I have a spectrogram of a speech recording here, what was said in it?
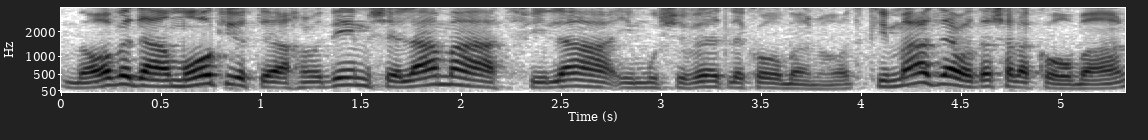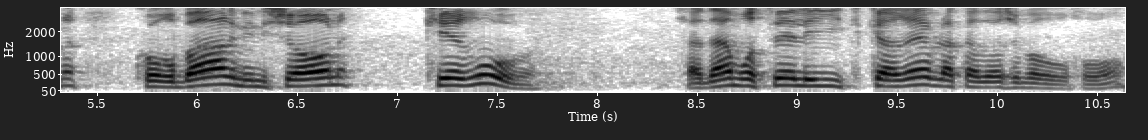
ברובד העמוק יותר אנחנו יודעים שלמה התפילה היא מושווית לקורבנות, כי מה זה העבודה של הקורבן? קורבן מלשון קירוב. כשאדם רוצה להתקרב לקדוש ברוך הוא,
